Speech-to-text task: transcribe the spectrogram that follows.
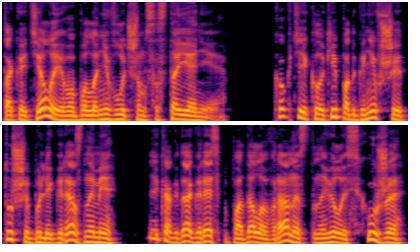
Так и тело его было не в лучшем состоянии. Когти и клыки подгнившие туши были грязными, и когда грязь попадала в раны, становилось хуже,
